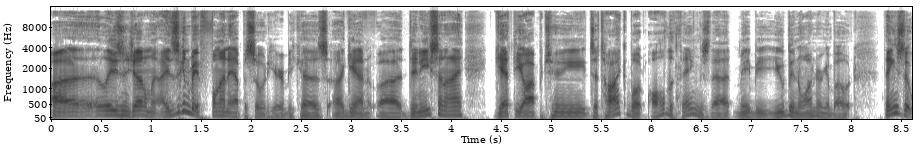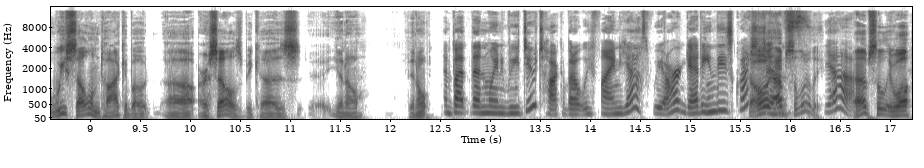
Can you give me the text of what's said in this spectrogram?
uh, ladies and gentlemen, this is gonna be a fun episode here because again, uh, Denise and I get the opportunity to talk about all the things that maybe you've been wondering about, things that we seldom talk about uh, ourselves because you know they don't But then when we do talk about it, we find yes, we are getting these questions. Oh, absolutely. Yeah. Absolutely. Well,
